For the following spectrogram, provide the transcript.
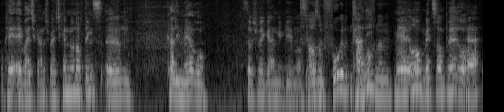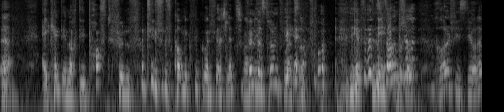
Okay, ey, weiß ich gar nicht mehr. Ich kenne nur noch Dings ähm, Calimero. Das habe ich mir gern gegeben. Das war so ein. Vogel mit einem Kali? zerbrochenen. Mero mit Sombrero. Ja. Ja. Ey, kennt ihr noch die Post 5? Dieses Comicfigur, das ist ja schlecht mal. Fünf ist Trümpf, meinst du? Kennst du das? Nee. Nee. Sonnenbrille? Rolf hieß die, oder?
